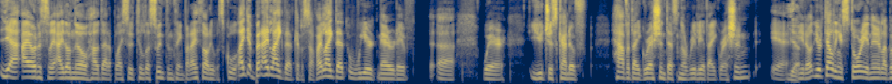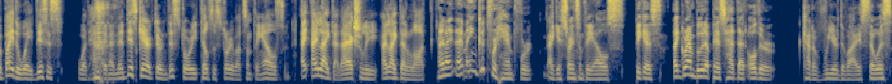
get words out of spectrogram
yeah i honestly i don't know how that applies to the tilda swinton thing but i thought it was cool. I but i like that kind of stuff. I like that weird narrative uh where you just kind of have a digression that's not really a digression. Yeah, Yeah. you know you're telling a story and then you're like but by the way this is what happened. And then this character in this story tells a story about something else. And I, I like that. I actually i like that a lot. And I, I mean good for him for i guess trying something else because like grand budapest had that other kind of weird device that was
